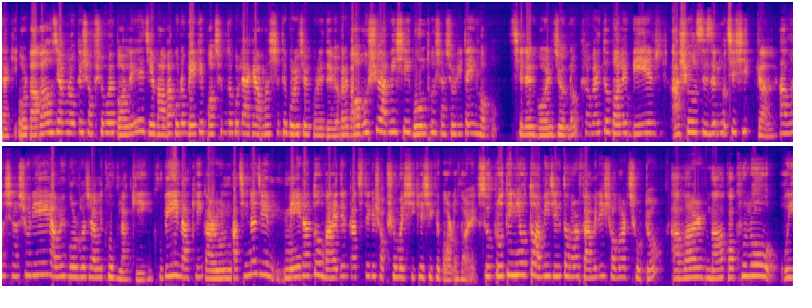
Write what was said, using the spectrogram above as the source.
ডাকি। ওর বাবাও যেমন ওকে সবসময় বলে যে, বাবা, কোনো মেয়েকে পছন্দ করলে আগে আমার সাথে পরিচয় করে দেবে। মানে অবশ্যই আমি সেই বন্ধু শাশুড়িটাই হব, ছেলের বউয়ের জন্য। সবাই তো বলে বিয়ের আসল সিজন হচ্ছে শীতকাল। আমার শাশুড়ি, আমি বলব যে, আমি খুব লাকি খুবই লাকি কারণ আছে না যে, মেয়েরা তো মায়েদের কাছ থেকে সবসময় শিখে শিখে বড় হয়। সো প্রতিনিয়ত আমি যেহেতু আমার ফ্যামিলি সবার ছোট, আমার মা কখনো ওই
